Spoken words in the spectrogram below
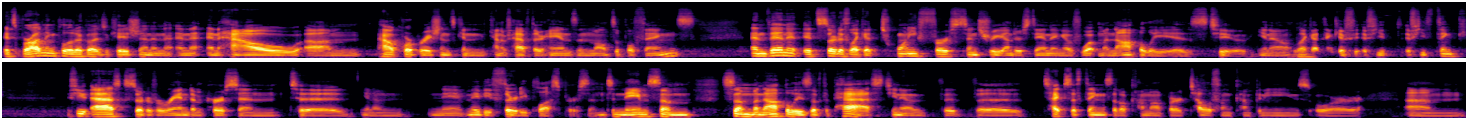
it's broadening political education and and and how um, how corporations can kind of have their hands in multiple things, and then it, it's sort of like a 21st century understanding of what monopoly is too. You know, like I think if if you if you think if you ask sort of a random person to you know name maybe 30 plus person to name some some monopolies of the past you know the the types of things that'll come up are telephone companies or um,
